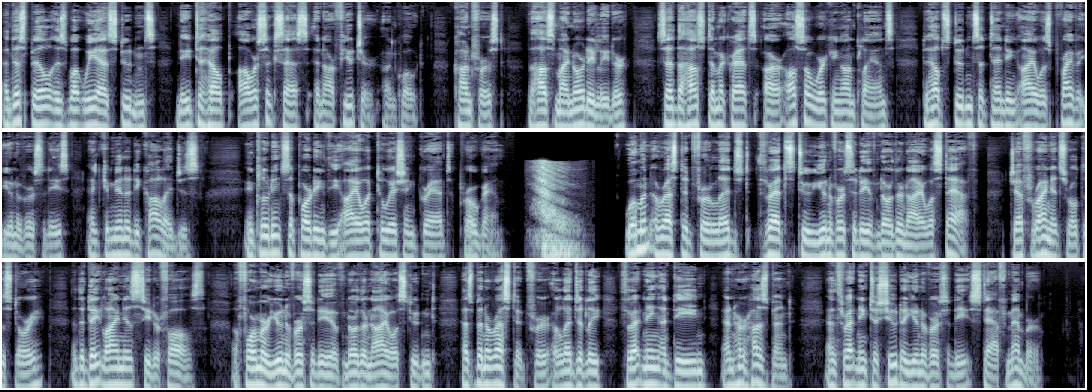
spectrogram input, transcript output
and this bill is what we as students need to help our success and our future. Unquote. Konfrst, the House Minority Leader, said the House Democrats are also working on plans to help students attending Iowa's private universities and community colleges, including supporting the Iowa Tuition Grant Program. Woman arrested for alleged threats to University of Northern Iowa staff. Jeff Reinitz wrote the story, and the dateline is Cedar Falls. A former University of Northern Iowa student has been arrested for allegedly threatening a dean and her husband and threatening to shoot a university staff member.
